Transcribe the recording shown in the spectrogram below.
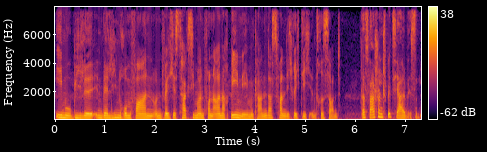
E-Mobile in Berlin rumfahren und welches Taxi man von A nach B nehmen kann. Das fand ich richtig interessant. Das war schon Spezialwissen.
